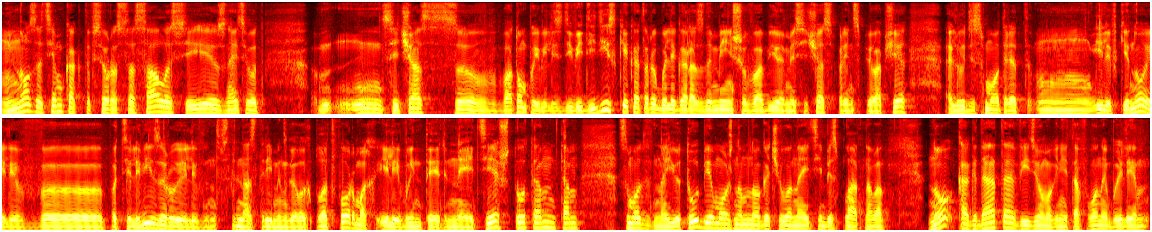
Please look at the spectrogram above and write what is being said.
но затем как-то все рассосалось, и, знаете, вот Сейчас э, потом появились DVD-диски, которые были гораздо меньше в объеме. Сейчас, в принципе, вообще люди смотрят или в кино, или в, по телевизору, или на стриминговых платформах, или в интернете что-то там смотрят. На Ютубе можно много чего найти бесплатного. Но когда-то видеомагнитофоны были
